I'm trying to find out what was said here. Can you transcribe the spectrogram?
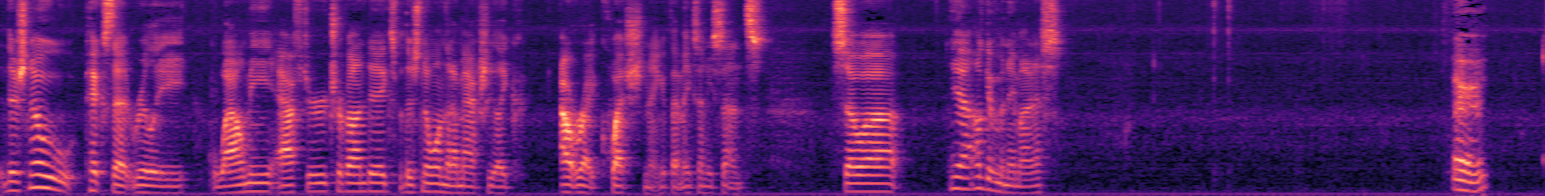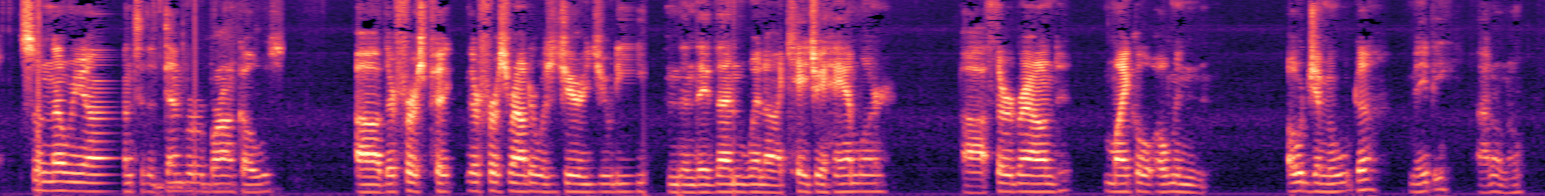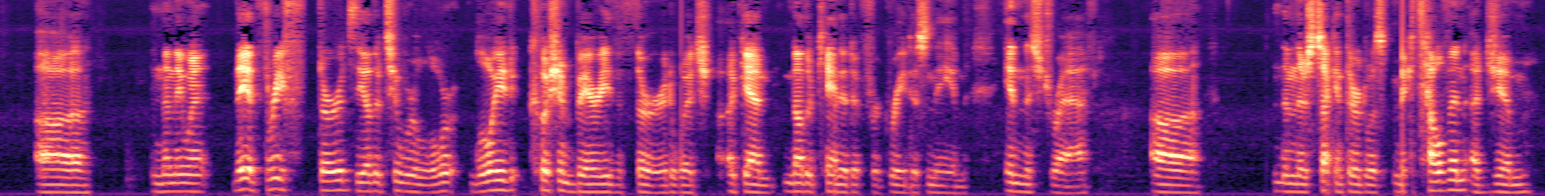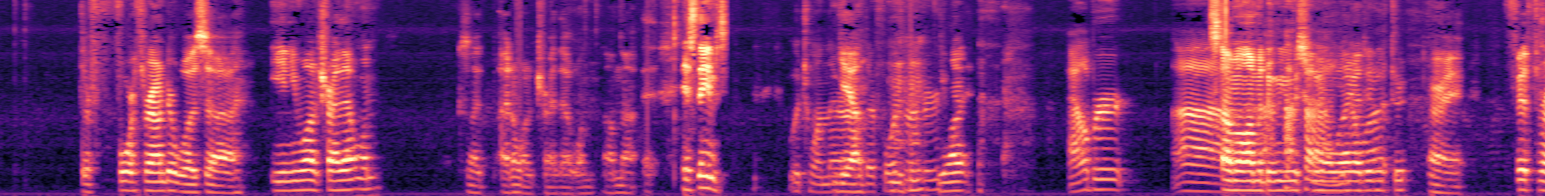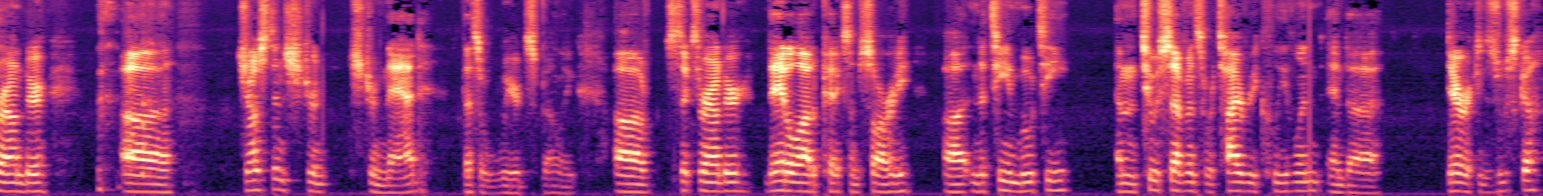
there's no picks that really wow me after Trevon Diggs, but there's no one that I'm actually like outright questioning if that makes any sense. So uh, yeah, I'll give him an A minus. All right. So now we're on to the Denver Broncos. Uh, their first pick, their first rounder was Jerry Jeudy, and then they then went uh, KJ Hamler. Uh, third round, Michael Omen Ojemudia, maybe I don't know. Uh, and then they went. They had three thirds. The other two were Lloyd Cushenberry the third, which again another candidate for greatest name in this draft. Uh, then their second third was McTelvin Agim. Their fourth rounder was uh, Ian. You want to try that one? Because I, I don't want to try that one. I'm not. His name's which one? Their yeah. Their 4th mm-hmm. rounder. You want it? Albert. Uh, All right, fifth rounder. Uh, Justin Str- Strnad. That's a weird spelling. Uh, sixth rounder. They had a lot of picks. I'm sorry. Uh, Netane Muti and two sevens were Tyrie Cleveland and uh, Derrek Tuszka.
